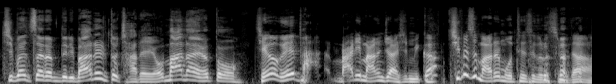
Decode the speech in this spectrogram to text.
집안 사람들이 말을 또 잘해요. 많아요 또. 제가 왜 바, 말이 많은 줄 아십니까? 집에서 말을 못해서 그렇습니다.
